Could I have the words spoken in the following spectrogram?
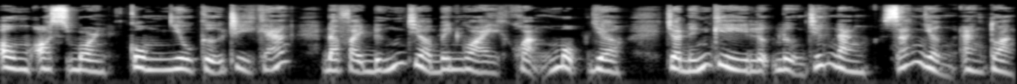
Ông Osborne cùng nhiều cử tri khác đã phải đứng chờ bên ngoài khoảng một giờ cho đến khi lực lượng chức năng xác nhận an toàn.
